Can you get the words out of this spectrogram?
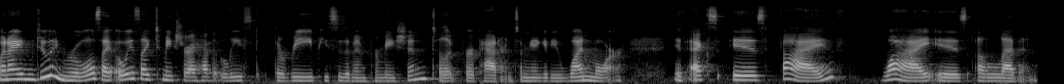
When I'm doing rules, I always like to make sure I have at least three pieces of information to look for a pattern. So I'm going to give you one more. If x is 5, y is 11.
